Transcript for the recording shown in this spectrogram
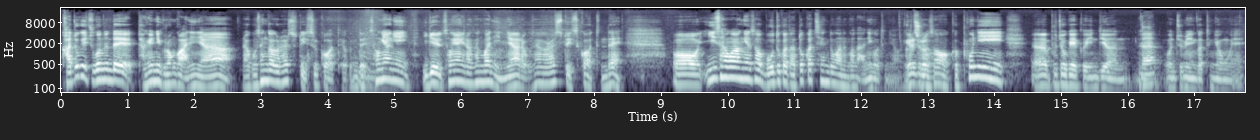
가족이 죽었는데 당연히 그런 거 아니냐라고 생각을 할 수도 있을 것 같아요. 근데 성향이 이게 성향이랑 상관이 있냐라고 생각을 할 수도 있을 것 같은데 어, 이 상황에서 모두가 다 똑같이 행동하는 건 아니거든요. 예를 그쵸. 들어서 그 포니 어, 부족의 그 인디언 네. 원주민 같은 경우에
